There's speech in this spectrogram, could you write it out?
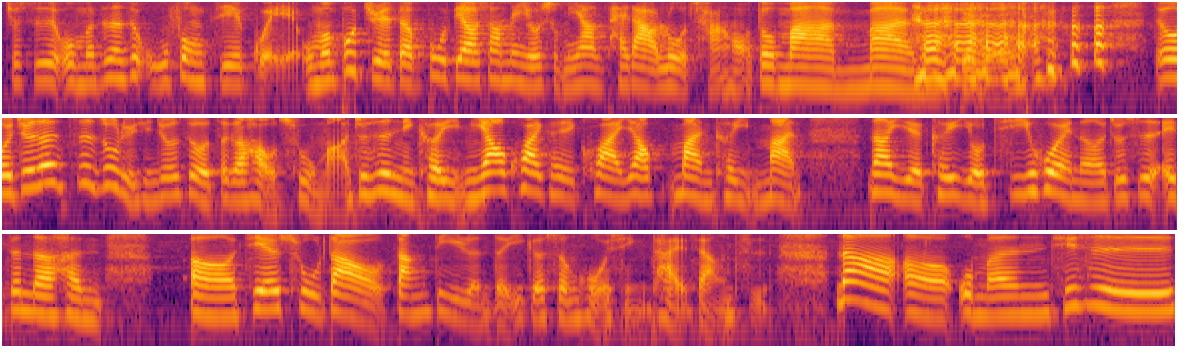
就是我们真的是无缝接轨，我们不觉得步调上面有什么样子太大的落差哦，都慢慢的。对，我觉得自助旅行就是有这个好处嘛，就是你可以你要快可以快，要慢可以慢，那也可以有机会呢，就是哎，真的很。呃，接触到当地人的一个生活形态这样子，那呃，我们其实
